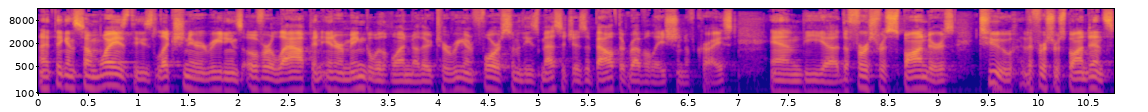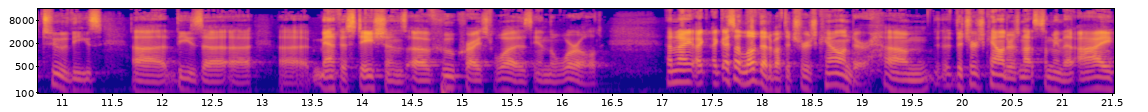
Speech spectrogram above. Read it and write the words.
And I think in some ways these lectionary readings overlap and intermingle with one another to reinforce some of these messages about the revelation of Christ and the, uh, the first responders to, the first respondents to these, uh, these uh, uh, uh manifestations of who Christ was in the world. And I, I, guess I love that about the church calendar. Um, the church calendar is not something that I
